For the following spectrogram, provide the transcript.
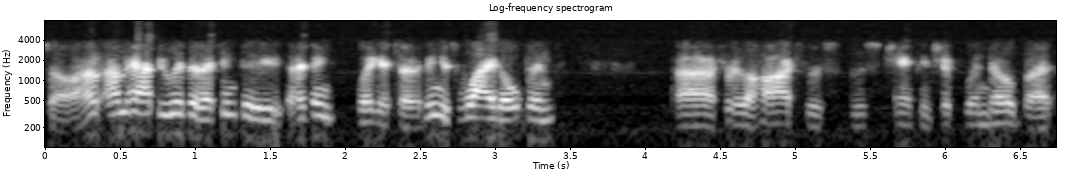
So I'm, I'm happy with it. I think they, I think, like I said, I think it's wide open uh, for the Hawks this this championship window, but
